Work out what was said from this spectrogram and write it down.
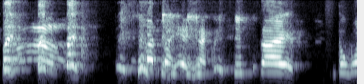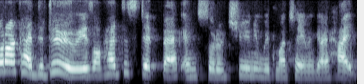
But, but, but, But- but, yeah, exactly. so but what i've had to do is i've had to step back and sort of tune in with my team and go hey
